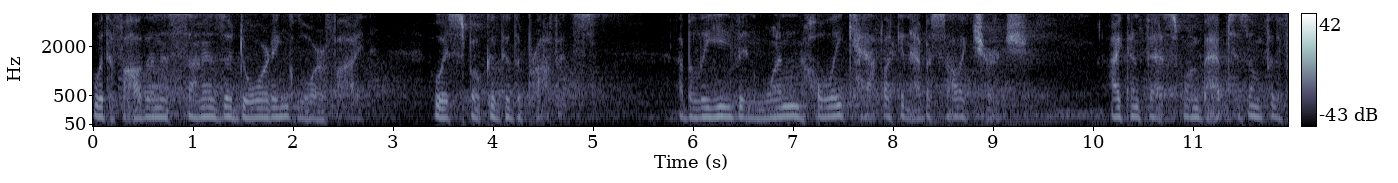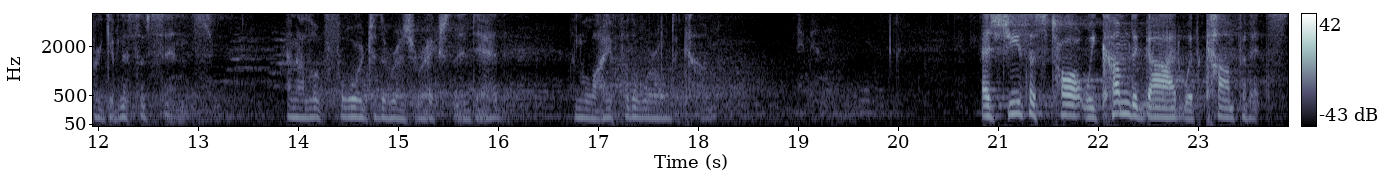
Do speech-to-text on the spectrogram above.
With the Father and the Son is adored and glorified, who has spoken through the prophets. I believe in one holy Catholic and Apostolic Church. I confess one baptism for the forgiveness of sins, and I look forward to the resurrection of the dead and the life of the world to come. Amen. As Jesus taught, we come to God with confidence,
